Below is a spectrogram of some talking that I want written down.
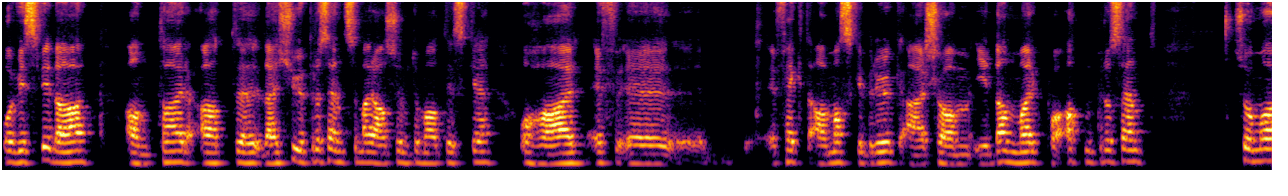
Og hvis vi da antar at det er 20% som er asymptomatiske, og har eff, effekt av maskebruk er som i Danmark på 18% så må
